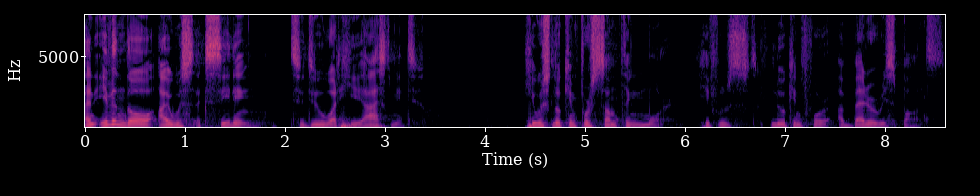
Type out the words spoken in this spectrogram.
And even though I was succeeding to do what he asked me to, he was looking for something more he was looking for a better response.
